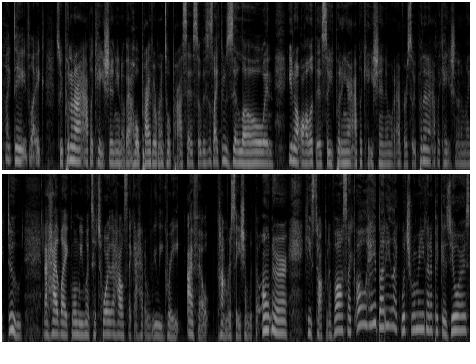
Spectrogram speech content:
I'm like, Dave, like, so we put in our application, you know, that whole private rental process. So this is like through Zillow and, you know, all of this. So you put in your application and whatever. So we put in an application and I'm like, dude. And I had like, when we went to tour the house, like I had a really great, I felt conversation with the owner. He's talking to Voss, like, oh, hey, buddy, like, which room are you going to pick as yours?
